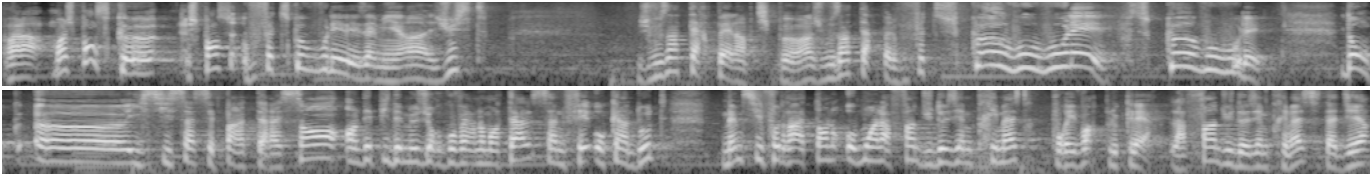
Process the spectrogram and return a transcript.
Voilà, moi je pense que, je pense, vous faites ce que vous voulez les amis, hein, juste, je vous interpelle un petit peu, hein, je vous interpelle, vous faites ce que vous voulez, ce que vous voulez. Donc, euh, ici, ça, c'est pas intéressant. En dépit des mesures gouvernementales, ça ne fait aucun doute, même s'il faudra attendre au moins la fin du deuxième trimestre pour y voir plus clair. La fin du deuxième trimestre, c'est-à-dire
